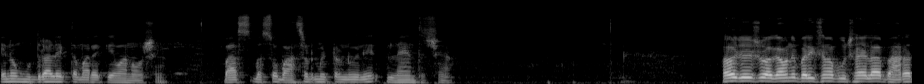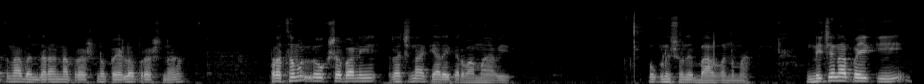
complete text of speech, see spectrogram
એનો મુદ્રાલેખ તમારે કહેવાનો છે. બાસ, બસો બાસઠ મીટરનું એની લેન્થ છે. હવે જોઈશું અગાઉની પરીક્ષામાં પૂછાયેલા ભારતના બંધારણના પ્રશ્નો. પહેલો પ્રશ્ન, પ્રથમ લોકસભાની રચના ક્યારે કરવામાં આવી? ઓગણીસો ને બાવનમાં. નીચેના પૈકી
